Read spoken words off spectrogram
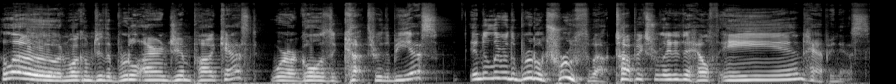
Hello, and welcome to the Brutal Iron Gym podcast, where our goal is to cut through the BS and deliver the brutal truth about topics related to health and happiness.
